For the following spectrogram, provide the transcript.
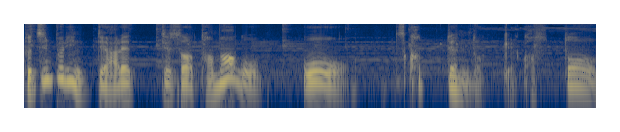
プチンプリンってあれってさ卵を使ってんだっけ？カスタード。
